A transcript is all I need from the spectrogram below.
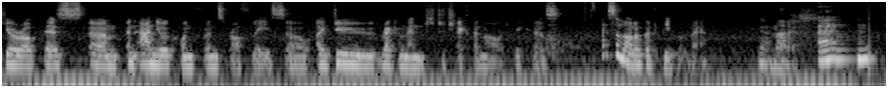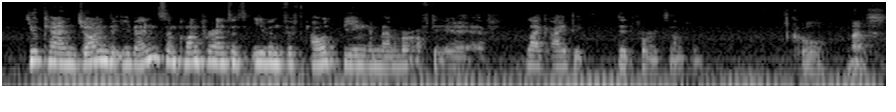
Europe, there's um, an annual conference roughly. So I do recommend to check them out because there's a lot of good people there. Yeah. Nice. And you can join the events and conferences even without being a member of the AIF, like I did, did for example. Cool. Nice.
